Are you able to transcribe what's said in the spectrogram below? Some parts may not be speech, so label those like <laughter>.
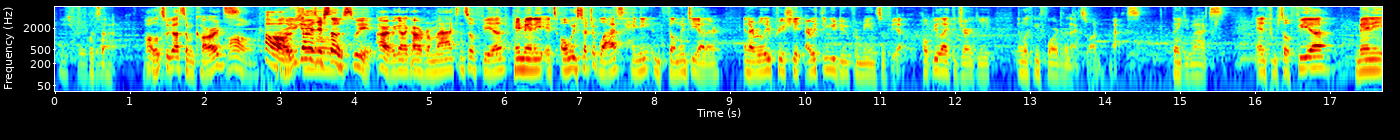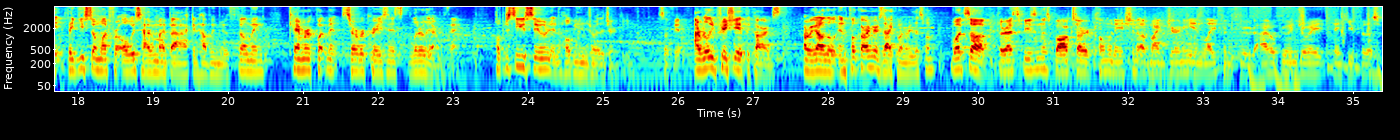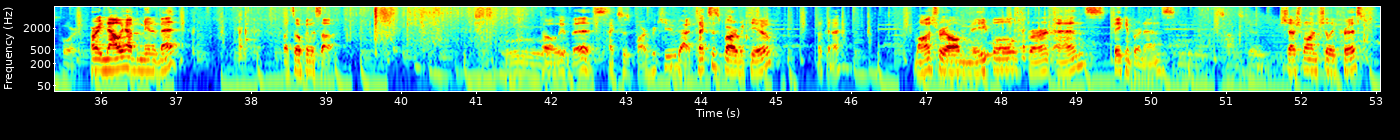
That's pretty What's cool. that? Oh, looks like we got some cards. Oh. Oh, you guys are so sweet. All right, we got a card from Max and Sophia. Hey, Manny, it's always such a blast hanging and filming together, and I really appreciate everything you do for me and Sophia. Hope you like the jerky, and looking forward to the next one, Max. Thank you, Max. And from Sophia, Manny, thank you so much for always having my back and helping me with filming, camera equipment, server craziness, literally everything. Hope to see you soon, and hope you enjoy the jerky. Sophia. I really appreciate the cards. All right, we got a little info card here. Zach, you want to read this one? What's up? The recipes in this box are a culmination of my journey in life and food. I hope you enjoy. Thank you for the support. All right, now we have the main event. Let's open this up. Ooh. Oh, look at this. Texas barbecue? We got Texas barbecue. Okay. Montreal maple burnt ends, bacon burnt ends. Sounds good. Szechuan chili crisp.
